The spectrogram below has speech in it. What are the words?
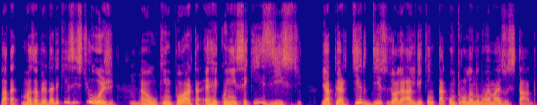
lá tá. Mas a verdade é que existe hoje. Uhum. Ah, o que importa é reconhecer que existe. E a partir disso, de olha, ali quem está controlando não é mais o Estado.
